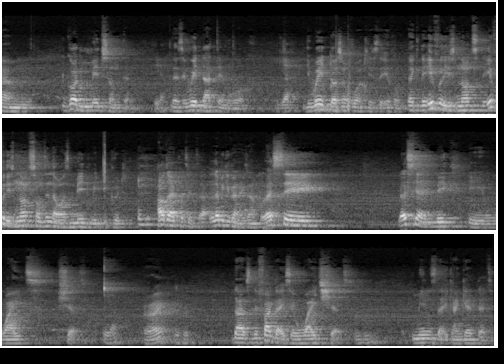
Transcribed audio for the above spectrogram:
um, God made something. Yeah. There's a way that thing work. Yeah. The way it doesn't work is the evil. Like the evil is not the evil is not something that was made with the good. How do I put it? Uh, let me give you an example. Let's say, let's say I make a white shirt. Yeah. All right? Mhm. That's the fact that it's a white shirt Mhm. Means that it can get dirty.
